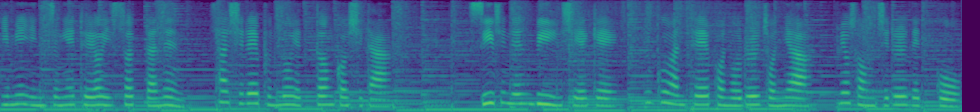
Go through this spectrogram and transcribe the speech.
이미 인증이 되어 있었다는 사실에 분노했던 것이다. C 씨는 B 씨에게 누구한테 번호를 줬냐며 성질을 냈고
